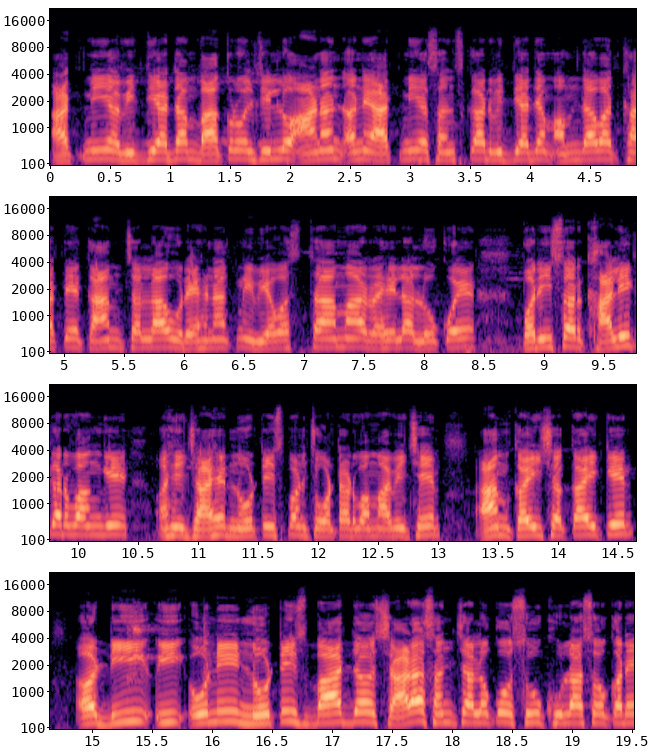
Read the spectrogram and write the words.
આત્મીય વિદ્યાધામ બાકરોલ જિલ્લો આણંદ અને આત્મીય સંસ્કાર વિદ્યાધામ અમદાવાદ ખાતે કામ ચલાવ રહેણાંકની વ્યવસ્થામાં રહેલા લોકોએ પરિસર ખાલી કરવા અંગે અહીં જાહેર નોટિસ પણ ચોંટાડવામાં આવી છે. આમ કહી શકાય કે ડીઈઓની નોટિસ બાદ શાળા સંચાલકો શું ખુલાસો કરે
